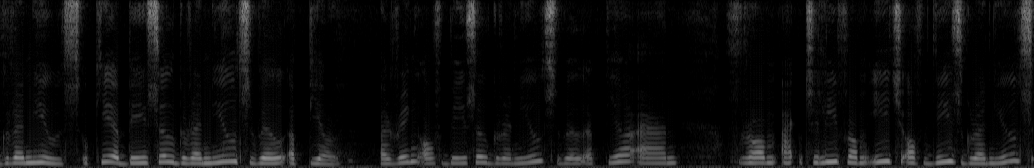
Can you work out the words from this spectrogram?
granules okay a basal granules will appear. A ring of basal granules will appear and from actually from each of these granules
